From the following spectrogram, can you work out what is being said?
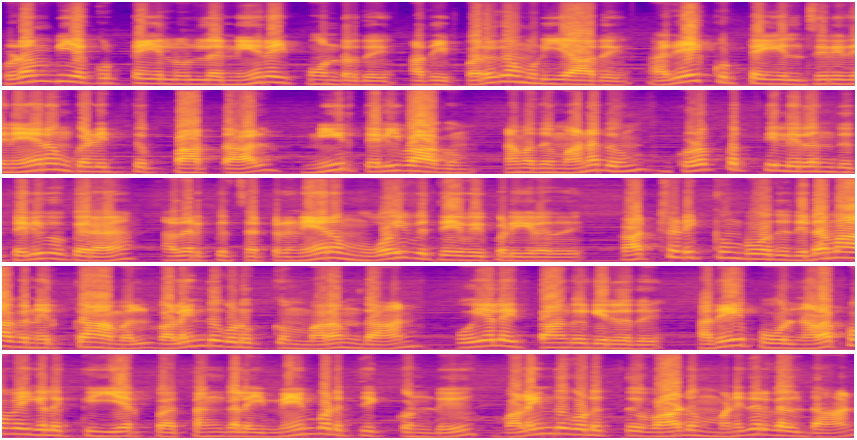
குழம்பிய குட்டையில் உள்ள நீரை போன்றது. அதை பருக முடியாது. அதே குட்டையில் சிறிது நேரம் கழித்து பார்த்தால் நீர் தெளிவாகும். நமது மனதும் குழப்பத்தில் இருந்து தெளிவு பெற அதற்கு சற்று நேரம் ஓய்வு தேவைப்படுகிறது. காற்றடிக்கும் போது திடமாக நிற்காமல் வளைந்து கொடுக்கும் மரம்தான் புயலை தாங்குகிறது. அதேபோல் நடப்பவைகளுக்கு ஏற்ப தங்களை மேம்படுத்திக் கொண்டு வளைந்து கொடுத்து வாடும் மனிதர்கள்தான்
